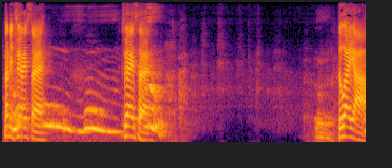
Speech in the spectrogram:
那你最爱谁？最爱谁？都爱呀。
